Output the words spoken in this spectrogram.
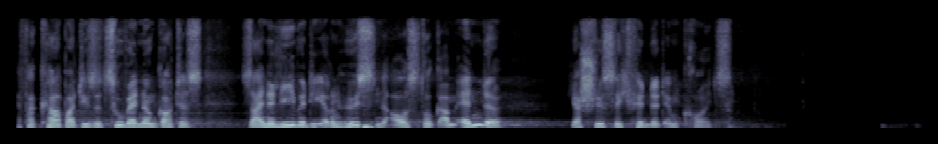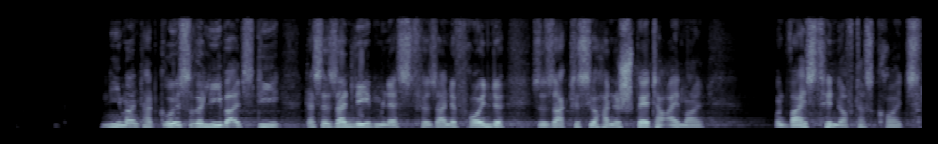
Er verkörpert diese Zuwendung Gottes, seine Liebe, die ihren höchsten Ausdruck am Ende ja schließlich findet im Kreuz. Niemand hat größere Liebe als die, dass er sein Leben lässt für seine Freunde, so sagt es Johannes später einmal und weist hin auf das Kreuz.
